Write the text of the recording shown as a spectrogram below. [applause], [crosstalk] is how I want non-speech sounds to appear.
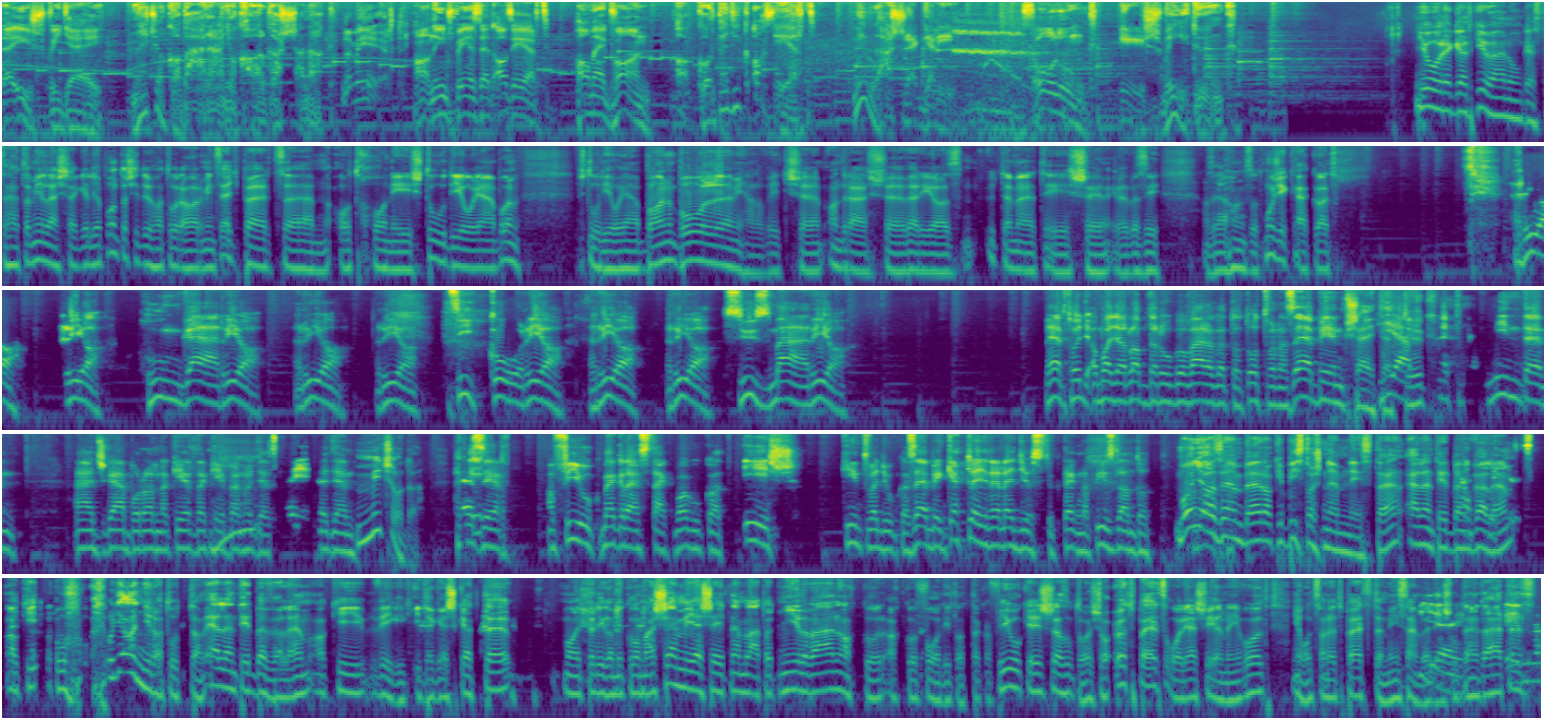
De is figyelj, ne csak a bárányok hallgassanak. De miért? Ha nincs pénzed azért, ha megvan, akkor pedig azért. Millás reggeli. Szólunk és védünk. Jó reggelt kívánunk, ez tehát a Millás reggeli. A pontos idő 6 óra 31 perc, eh, otthoni stúdiójában stúdiójában. Ból Mihálovics eh, András eh, veri az ütemet és élvezi az elhangzott muzsikákat. Ria, Ria, Hungária, Ria, Ria, Cikória, Ria, Ria, Szűzmária. Mert hogy a magyar labdarúgó válogatott ott van az EB-n. Sejtettük. Minden Ács Gábor annak érdekében, hmm. hogy ez ne legyen. Micsoda? Hát Ezért a fiúk megrázták magukat, és kint vagyunk az EB-n. Kettő egyre legyőztük tegnap Izlandot. Mondja az ember, aki biztos nem nézte, ellentétben velem, aki, ugye annyira tudtam, ellentétben velem, aki végig idegeskedte, majd pedig amikor már semmi esélyt nem látott nyilván, akkor, akkor fordítottak a fiúk, és az utolsó 5 perc óriási élmény volt, 85 perc tömény szenvedés Ilyen. után. Tehát ez...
